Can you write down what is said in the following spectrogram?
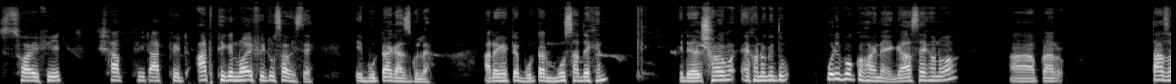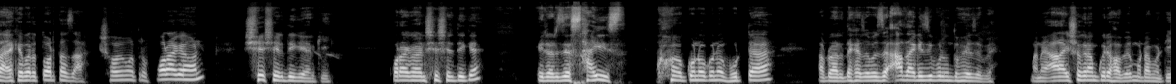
ছয় ফিট, সাত ফিট, আট ফিট, আট থেকে নয় ফিট উঁচা হয়েছে এই ভুট্টা গাছগুলা। আর এক একটা ভুট্টার মোসা দেখেন, এটা সব এখনও কিন্তু পরিপক্ক হয় নাই। গাছ এখনও আপনার তাজা, একেবারে তরতাজা। সবেমাত্র পরাগায়ন শেষের দিকে আর কি। পরাগায়ন শেষের দিকে। এটার যে সাইজ কোনো কোনো ভুট্টা আপনার দেখা যাবে যে আধা কেজি পর্যন্ত হয়ে যাবে। মানে আড়াইশো গ্রাম করে হবে মোটামুটি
